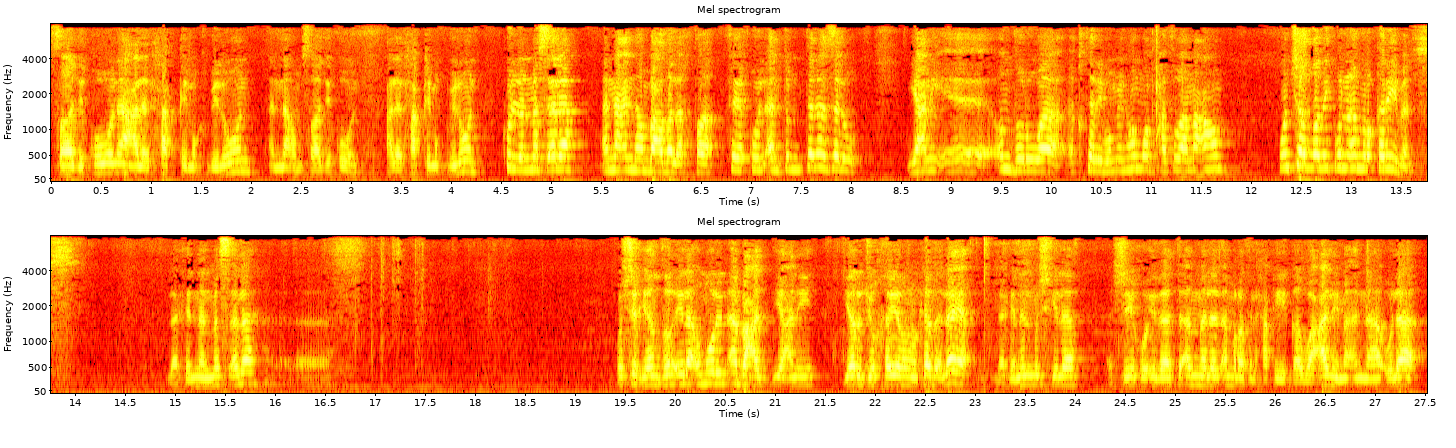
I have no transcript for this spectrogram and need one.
صادقون على الحق مقبلون أنهم صادقون. على الحق مقبلون. كل المسألة أن عندهم بعض الأخطاء. فيقول أنتم تنازلوا. يعني آه، انظروا واقتربوا منهم وابحثوها معهم وإن شاء الله يكون الأمر قريبا. لكن المسألة آه، والشيخ ينظر إلى أمور أبعد. يعني يرجو خيرا وكذا. لا ي... لكن المشكلة الشيخ إذا تأمل الأمر في الحقيقة وعلم أن هؤلاء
